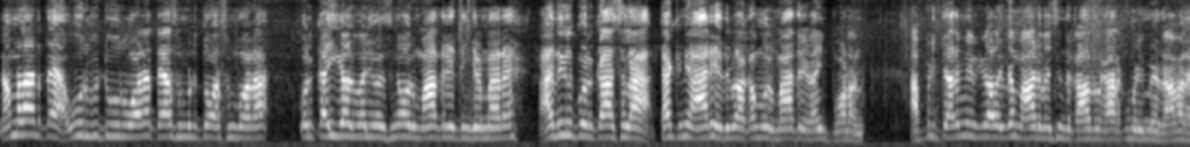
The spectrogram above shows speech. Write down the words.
நம்மளாடத்த ஊர் விட்டு ஊர் போகிறா தேசம் விட்டு தோசம் போகிறா ஒரு கை கால் வலி வந்துச்சுன்னா ஒரு மாத்திரையை திங்கிற மாதிரி. அதுங்களுக்கு ஒரு காசுலாம் டக்குன்னு யாரையும் எதிர்பார்க்காம ஒரு மாத்திரையை வாங்கி போடணும். அப்படி திறமை இருக்கிறவளுக்கு தான் மாடு வச்சு இந்த காலத்தில் கறக்க முடியுமே தவிர.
